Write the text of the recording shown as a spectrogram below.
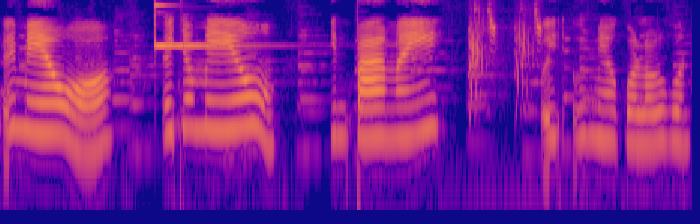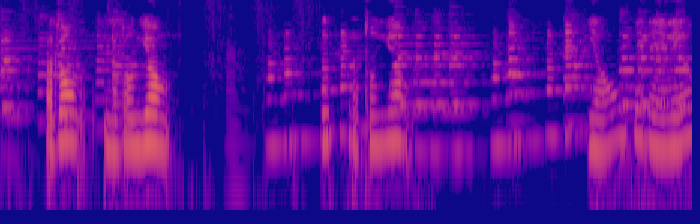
เอ้ยแมวเหรอเอ้ยเจ้าแมว กินปลาไหมเอ้ยเอ้ยแมวกลัวเราทุกคน เราต้องเราต้องย่องปึ๊บเราต้องย่อง เหนียวไปไหนแล้ว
